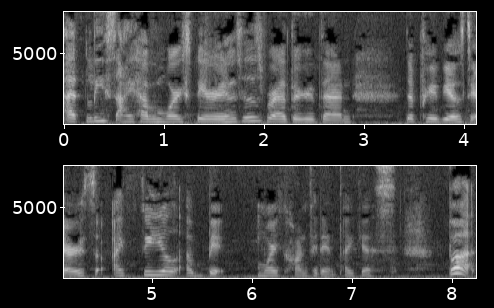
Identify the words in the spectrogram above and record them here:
at least I have more experiences rather than the previous year so I feel a bit more confident I guess but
